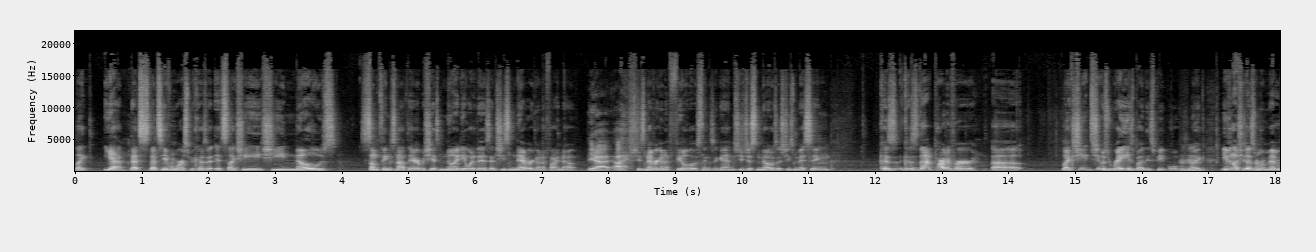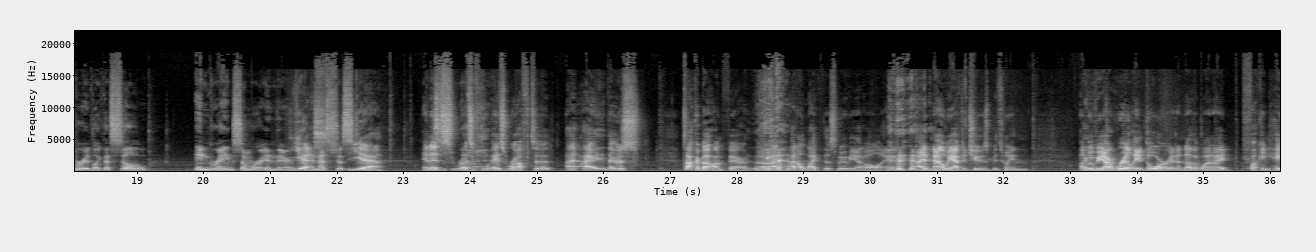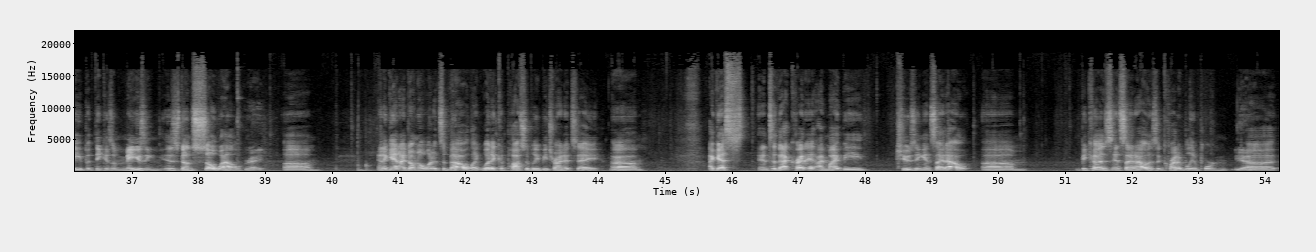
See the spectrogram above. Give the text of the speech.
like yeah, that's that's even worse because it, it's like she she knows something's not there, but she has no idea what it is, and she's never gonna find out. Yeah, I, She's never gonna feel those things again. She just knows that she's missing, because because that part of her, uh, like she she was raised by these people. Mhm. Like even though she doesn't remember it, like that's still ingrained somewhere in there. yes, and that's just yeah, and that's it's rough, it's it's rough to I I there's talk about unfair. Uh, Yeah. I, I don't like this movie at all, and I now we have to choose between a movie I really adore and another one I fucking hate but think is amazing is done so well. right. Um, and again, I don't know what it's about, like what it could possibly be trying to say. Right. Um, I guess, and to that credit, I might be choosing Inside Out, um, because Inside Out is incredibly important, Yeah. uh,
